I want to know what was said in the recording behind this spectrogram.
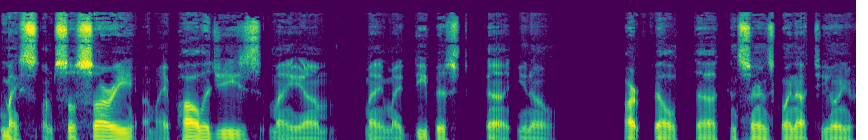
my I'm so sorry. Uh, my apologies. My um my my deepest uh, you know heartfelt uh, concerns going out to you and your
